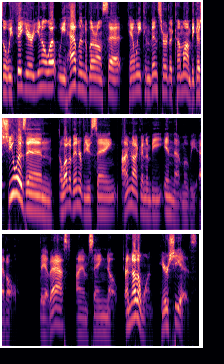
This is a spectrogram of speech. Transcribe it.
So we figure, you know what? We have Linda Blair on set. Can we convince her to come on? Because she was in a lot of interviews saying, I'm not going to be in that movie at all. They have asked. I am saying no. Another one. Here she is.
